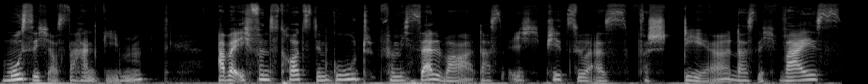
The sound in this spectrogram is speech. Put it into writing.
muss ich aus der Hand geben. Aber ich finde es trotzdem gut für mich selber, dass ich PCOS verstehe, dass ich weiß,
